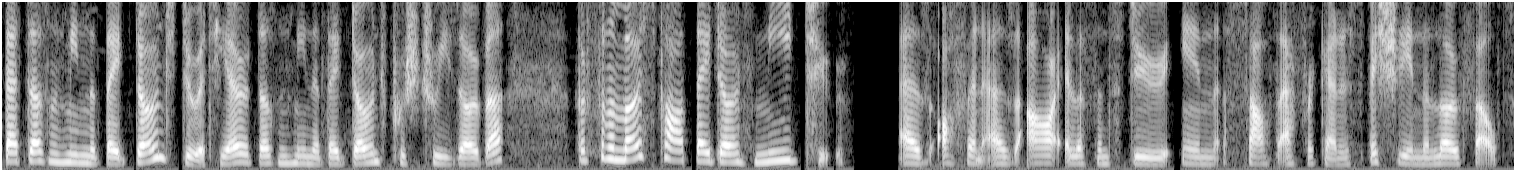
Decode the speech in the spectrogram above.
That doesn't mean that they don't do it here. It doesn't mean that they don't push trees over. But for the most part, they don't need to as often as our elephants do in South Africa and especially in the low veldt.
